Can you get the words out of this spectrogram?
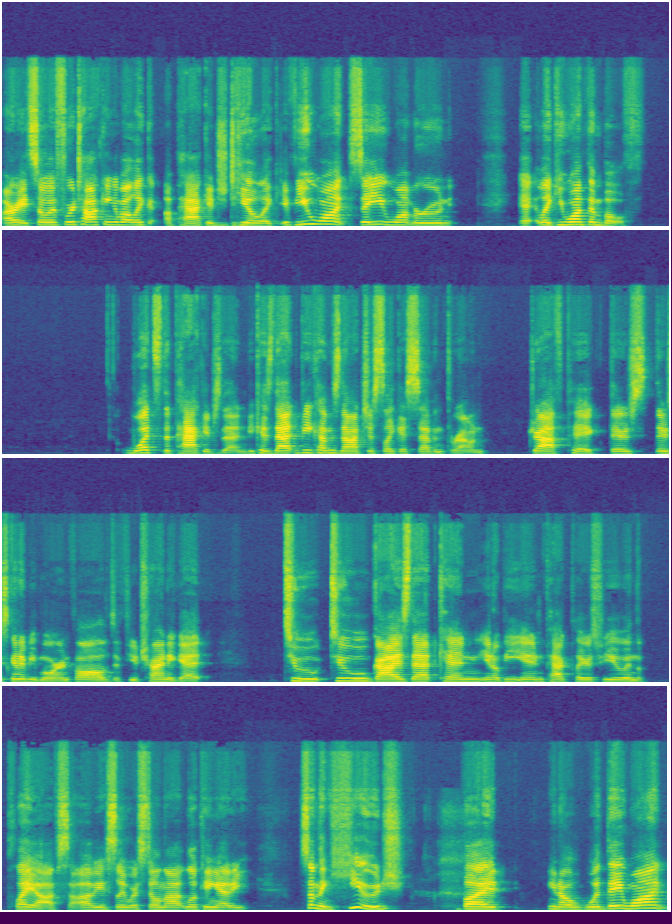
all right, so if we're talking about like a package deal, like if you want say you want Maroon eh, like you want them both. What's the package then? Because that becomes not just like a 7th round draft pick. There's there's going to be more involved if you're trying to get two two guys that can, you know, be impact players for you in the playoffs. Obviously, we're still not looking at a, something huge, but you know, would they want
